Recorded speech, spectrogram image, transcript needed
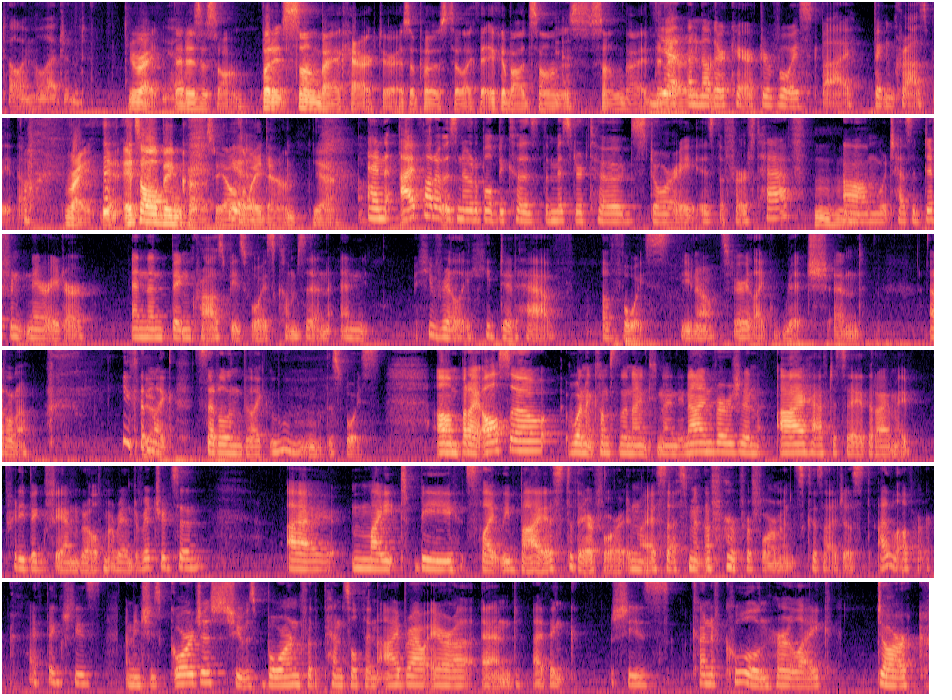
telling the legend. You're right, Yeah. that is a song, but it's sung by a character as opposed to like the Ichabod song is sung by the Yet narrator. another character voiced by Bing Crosby, though. Right, yeah, it's all Bing Crosby all Yeah. the way down. Yeah. And I thought it was notable because the Mr. Toad story is the first half, Mm-hmm. um, which has a different narrator, and then Bing Crosby's voice comes in, and he really he did have a voice. You know, it's very like rich and I don't know. you can Yeah. like settle and be like, ooh, this voice. Um, but I also, when it comes to the 1999 version, I have to say that I'm a pretty big fangirl of Miranda Richardson. I might be slightly biased, therefore, in my assessment of her performance because I just, I love her. I think she's, I mean, she's gorgeous. She was born for the pencil thin eyebrow era, and I think she's kind of cool in her, like, dark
